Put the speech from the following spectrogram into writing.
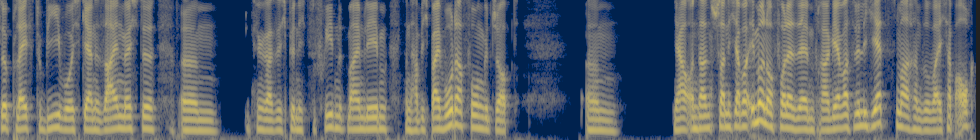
the place to be, wo ich gerne sein möchte. Ähm, beziehungsweise ich bin nicht zufrieden mit meinem Leben. Dann habe ich bei Vodafone gejobbt. Ähm, ja, und dann stand ich aber immer noch vor derselben Frage, ja, was will ich jetzt machen? So, weil ich habe auch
